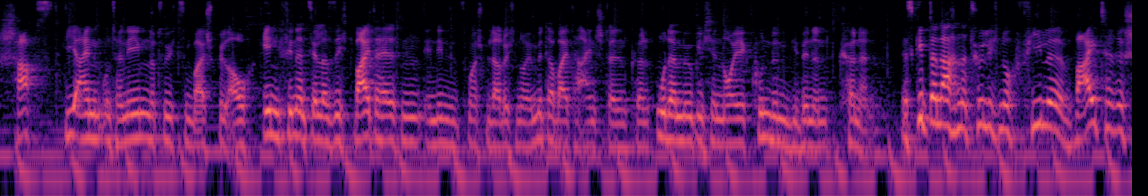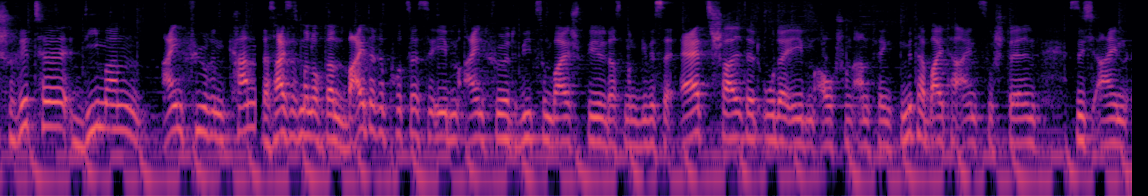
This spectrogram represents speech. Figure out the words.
schaffst, die einem Unternehmen natürlich zum Beispiel auch in finanzieller Sicht weiterhelfen, indem sie zum Beispiel dadurch neue Mitarbeiter einstellen können oder mögliche neue Kunden gewinnen können. Es gibt danach natürlich noch viele weitere Schritte, die man einführen kann. Das heißt, dass man noch dann weitere Prozesse eben einführt, wie zum Beispiel, dass man gewisse Ads schaltet oder eben auch schon anfängt, Mitarbeiter einzustellen, sich ein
